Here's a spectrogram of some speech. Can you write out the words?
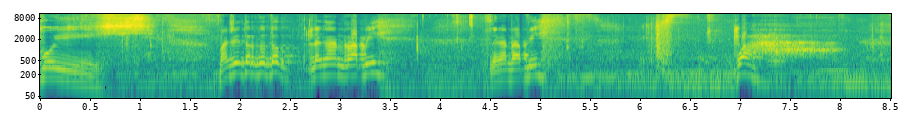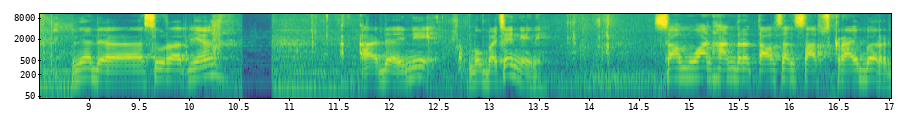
Wih. Masih tertutup dengan rapi dengan rapi. Wah. Ini ada suratnya. Ada ini mau bacain nggak ini? Some 100,000 subscriber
